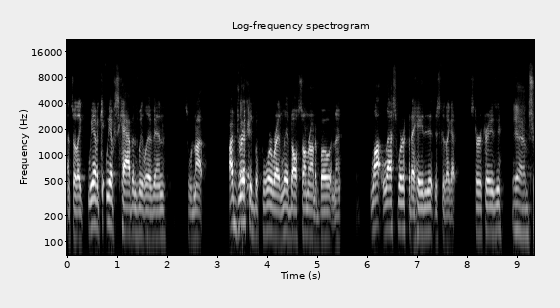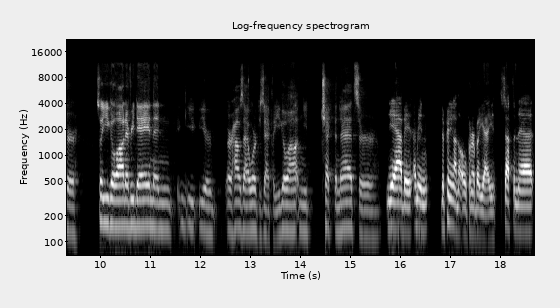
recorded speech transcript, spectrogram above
and so like we have a, we have cabins we live in, so we're not. I've drifted before where I lived all summer on a boat, and I, a lot less work, but I hated it just because I got stir crazy. Yeah, I'm sure. So you go out every day, and then you, you're, or how's that work exactly? You go out and you check the nets, or Yeah, but I mean depending on the opener, but yeah, you set the net,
